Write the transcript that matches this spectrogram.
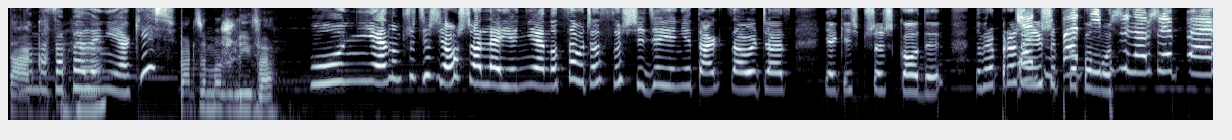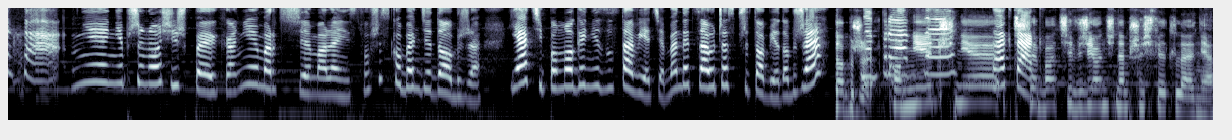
Ona Tak. ma mhm. zapalenie jakieś? Bardzo możliwe. O nie, no przecież ja oszaleję. Nie, no cały czas coś się dzieje nie tak, cały czas jakieś przeszkody. Dobra, proszę jej szybko pomóc. Przynoszę. Nie, przynosisz pecha, nie martw się, maleństwo, wszystko będzie dobrze. Ja ci pomogę, nie zostawię cię, będę cały czas przy tobie, dobrze? Dobrze, koniecznie Tak, tak. trzeba cię wziąć na prześwietlenie.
